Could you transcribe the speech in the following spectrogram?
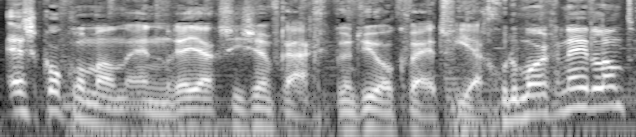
S. Kokkelman. En reacties en vragen kunt u ook kwijt via Goedemorgen Nederland,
